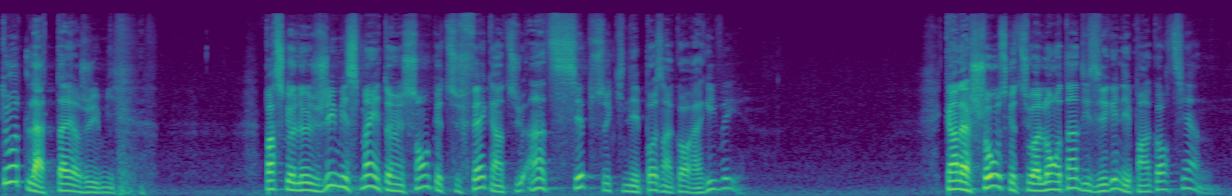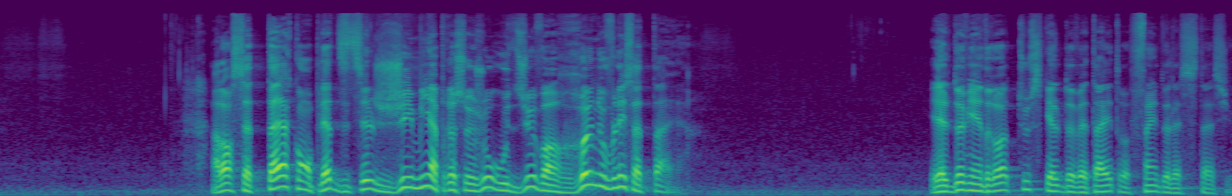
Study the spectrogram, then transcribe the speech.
Toute la terre gémit. Parce que le gémissement est un son que tu fais quand tu anticipes ce qui n'est pas encore arrivé. Quand la chose que tu as longtemps désirée n'est pas encore tienne. Alors cette terre complète, dit-il, gémit après ce jour où Dieu va renouveler cette terre et elle deviendra tout ce qu'elle devait être, fin de la citation.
